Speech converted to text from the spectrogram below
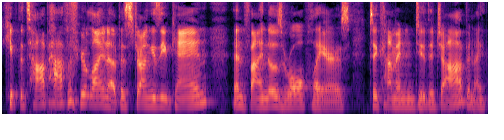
keep the top half of your lineup as strong as you can, then find those role players to come in and do the job. And I,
